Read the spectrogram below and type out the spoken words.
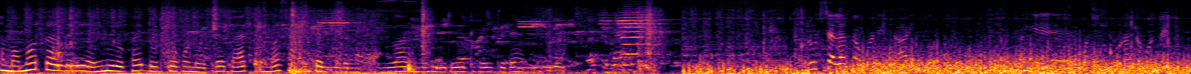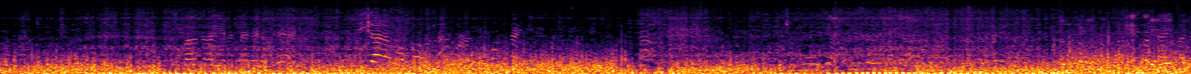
ನಮ್ಮ ಅಮ್ಮವ್ರ ಕಾಲದಲ್ಲಿ ಐನೂರು ರೂಪಾಯಿ ದುಡ್ಡು ತೊಗೊಂಡು ಹೋದರೆ ಬ್ಯಾಗ್ ತುಂಬ ಸಣ್ಣ ತೆಗೆದಿದೆ ಅಂತ. ಇವಾಗ ನೋಡಿ ರೇಟ್ ಹೇಗಿದೆ ಅಂತ. ಫ್ರೂಟ್ಸ್ ಎಲ್ಲ ತೊಗೊಂಡಿದ್ದಾಯಿತು. ಹಾಗೆ ಮಶ್ರೂಮ್ ಕೂಡ ತೊಗೊಂಡ್ವಿ ಇವಾಗ ಏನಂತ ಹೇಳಿದ್ರೆ ಈಗ ನಮ್ಮ ಅಪ್ಪ ಅವ್ರನ್ನ ನೋಡೋಕ್ಕೆ ಹೋಗ್ತಾ ಇದ್ದೀವಿ ಏನು ಗೊತ್ತಾ ಇವಾಗ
